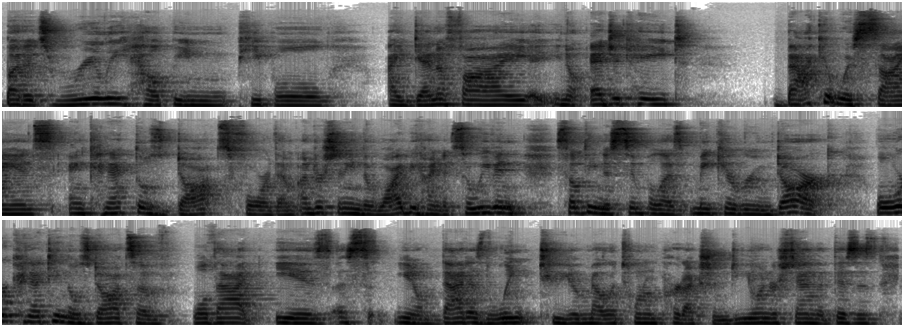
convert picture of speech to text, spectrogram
But it's really helping people identify, you know, educate, back it with science and connect those dots for them, understanding the why behind it. So even something as simple as make your room dark, well, we're connecting those dots of, well, that is, a you know, that is linked to your melatonin production. Do you understand that this is,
